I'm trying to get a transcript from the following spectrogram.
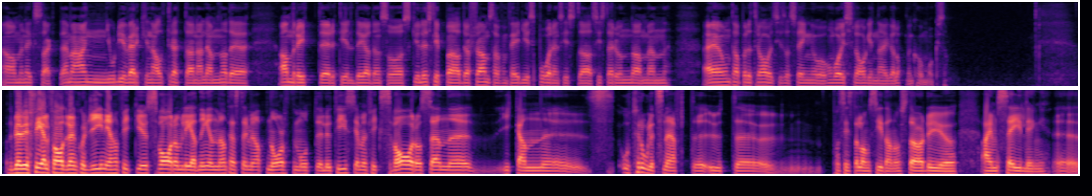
Ja, men exakt. Nej, men han gjorde ju verkligen allt rätt där när han lämnade andra ytter till döden, så skulle slippa dra fram Southwind Fedgy i spåren sista, sista rundan, men nej, hon tappade travet sista sväng och hon var ju slagen när galoppen kom också. Och det blev ju fel för Adrian Cogini, han fick ju svar om ledningen, men han testade med Up North mot eh, Lutetia, men fick svar och sen eh, gick han eh, otroligt snävt eh, ut eh, på sista långsidan och störde ju I'm Sailing eh,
